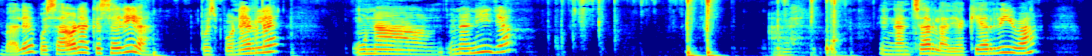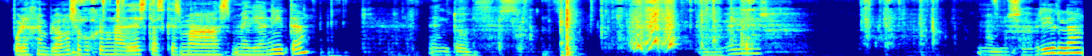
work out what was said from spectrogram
Vale, pues ahora, ¿qué sería? Pues ponerle una, una anilla. A ver. Engancharla de aquí arriba. Por ejemplo, vamos a coger una de estas que es más medianita. Entonces, a ver. Vamos a abrirla.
